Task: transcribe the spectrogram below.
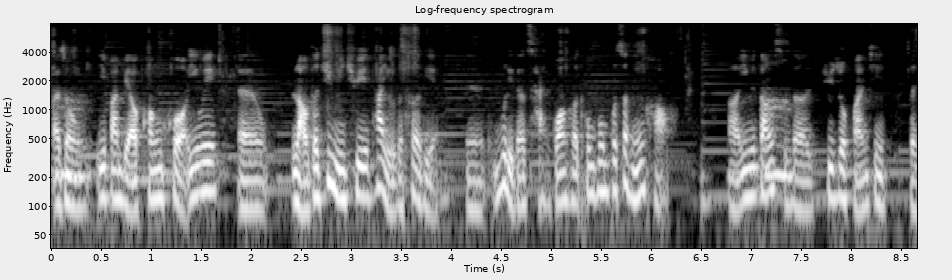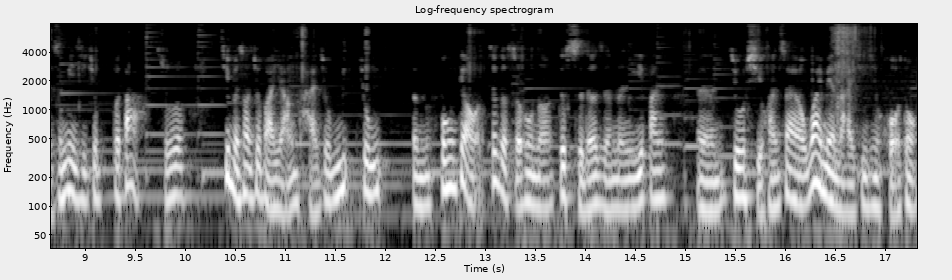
那种一般比较宽阔。因为呃，老的居民区它有个特点，嗯、屋里的采光和通风不是很好。啊，因为当时的居住环境本身面积就不大，所以说基本上就把阳台就密就嗯封掉了。这个时候呢，就使得人们一般嗯就喜欢在外面来进行活动。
